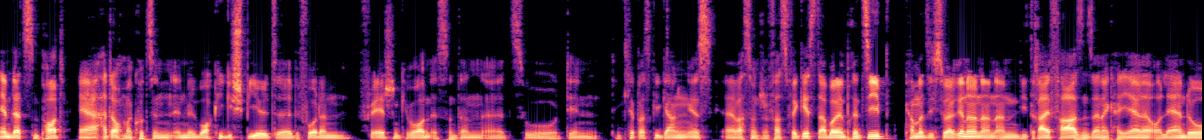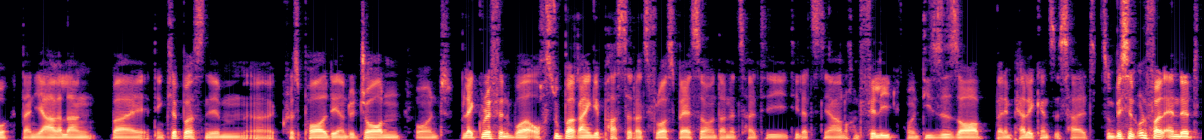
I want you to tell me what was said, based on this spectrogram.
im letzten Pod. Er hat auch mal kurz in, in Milwaukee gespielt, äh, bevor er dann Free Agent geworden ist und dann äh, zu den, den Clippers gegangen ist, äh, was man schon fast vergisst. Aber im Prinzip kann man sich so erinnern an, an die drei Phasen seiner Karriere. Orlando, dann jahrelang bei den Clippers neben äh, Chris Paul, DeAndre Jordan und Black Griffin, wo er auch super reingepasst hat als Floor Spacer und dann jetzt halt die, die letzten Jahre noch in Philly. Und diese Saison bei den Pelicans ist halt so ein bisschen unvollendet.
